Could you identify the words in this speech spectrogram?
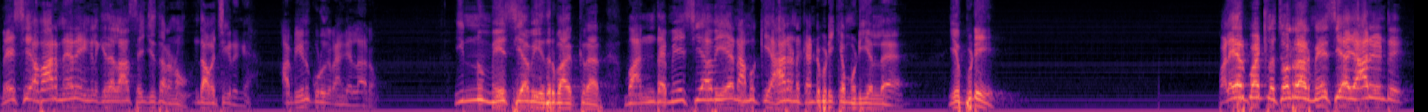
மேசியா வார நேரம் எங்களுக்கு இதெல்லாம் செஞ்சு தரணும். இந்த வச்சுக்கிடுங்க. அப்படின்னு கொடுக்குறாங்க எல்லாரும். இன்னும் மேசியாவை எதிர்பார்க்கிறார். வந்த மேசியாவையே நமக்கு யாருன்னு கண்டுபிடிக்க முடியல. எப்படி? பழைய ஏற்பாட்டில் சொல்றார் மேசியா யாரு என்று?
